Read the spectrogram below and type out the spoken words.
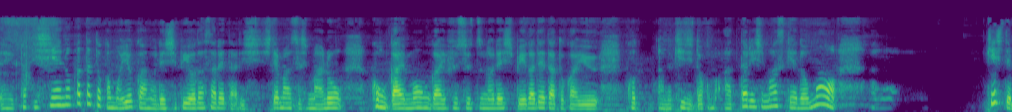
えー、パティシエの方とかもよくあのレシピを出されたりしてますし、まあ、論今回門外不出のレシピが出たとかいうこあの記事とかもあったりしますけども、決して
